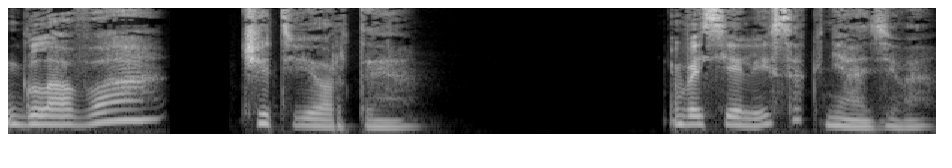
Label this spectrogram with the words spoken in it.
Глава четвертая. Василиса Князева.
